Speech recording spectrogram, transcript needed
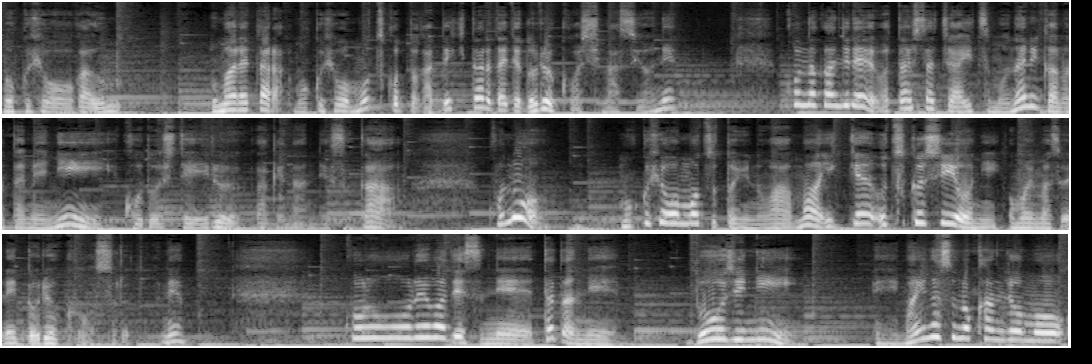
目標が生まれたら目標を持つことができたら大体努力をしますよね。こんな感じで私たちはいつも何かのために行動しているわけなんですがこの目標を持つというのはまあ一見美しいように思いますよね努力をするとかね。これはですねただね同時に、えー、マイナスの感情も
